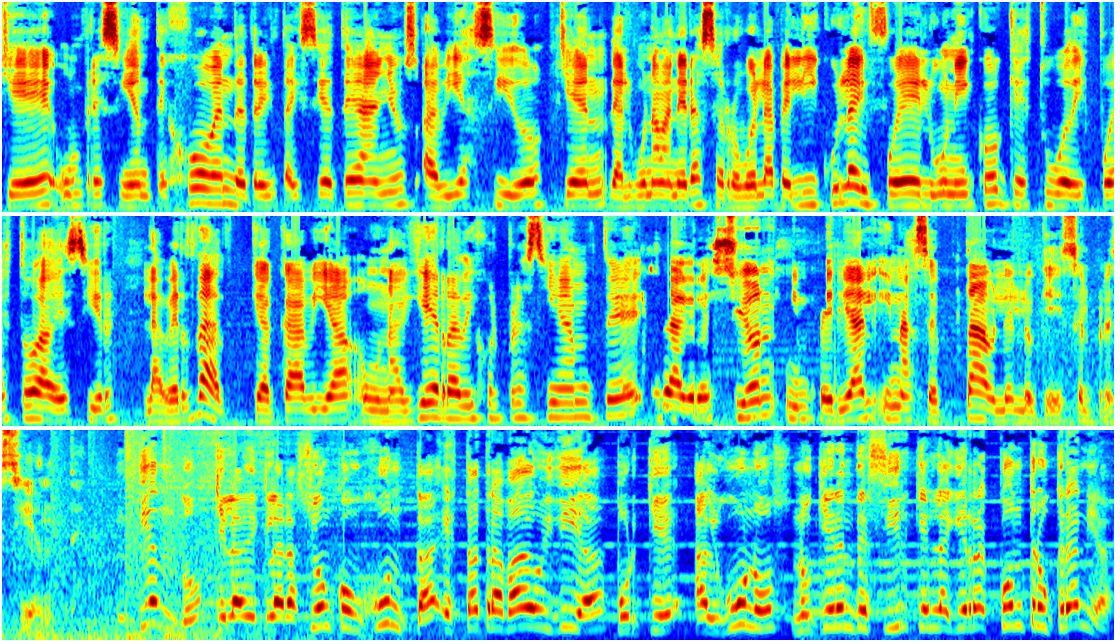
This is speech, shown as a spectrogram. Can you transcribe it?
que un presidente joven de 37 años había sido quien de alguna manera se robó la película y fue el único que estuvo dispuesto a decir la verdad, que acá había una guerra, dijo el presidente, de agresión imperial inaceptable, lo que dice el presidente. Entiendo que la declaración conjunta está trabada hoy día porque algunos no quieren decir que es la guerra contra Ucrania.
